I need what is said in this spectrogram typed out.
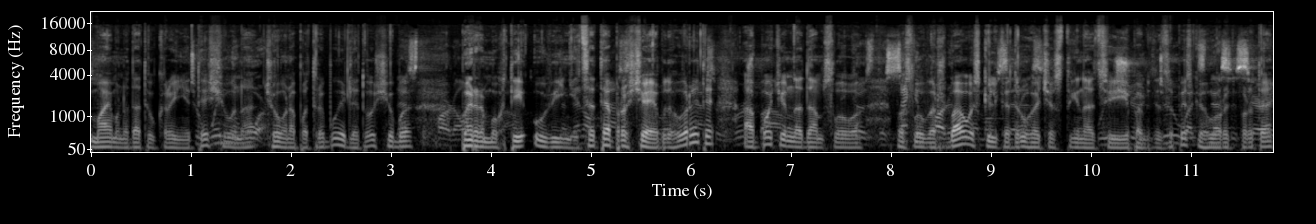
маємо надати Україні те, що вона чого вона потребує для того, щоб перемогти у війні. Це те, про що я буду говорити, а потім надам слово послу Вершбау, оскільки друга частина цієї пам'ятної записки говорить про те,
